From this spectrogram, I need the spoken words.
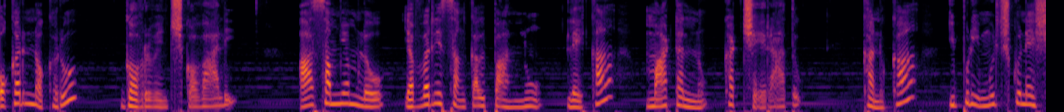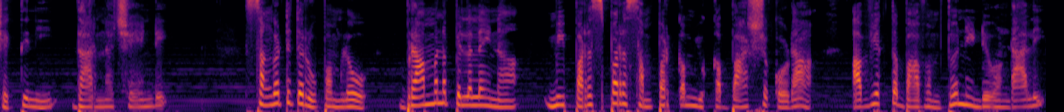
ఒకరినొకరు గౌరవించుకోవాలి. ఆ సమయంలో ఎవరి సంకల్పాలను లేక మాటలను కట్ చేయరాదు. కనుక ఇప్పుడు ఇముడ్చుకునే శక్తిని ధారణ చేయండి. సంఘటిత రూపంలో బ్రాహ్మణ పిల్లలైన మీ పరస్పర సంపర్కం యొక్క భాష కూడా అవ్యక్త భావంతో నిండి ఉండాలి.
